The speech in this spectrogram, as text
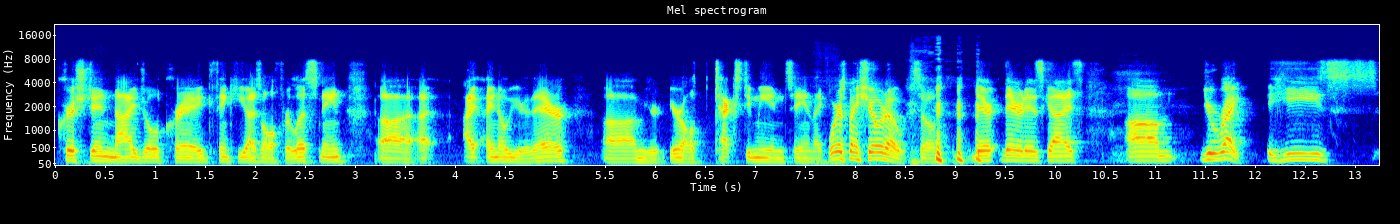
Christian, Nigel, Craig. Thank you guys all for listening. Uh, I, I know you're there. Um, you're you're all texting me and saying like, "Where's my shout out?" So there there it is, guys. Um, you're right. He's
